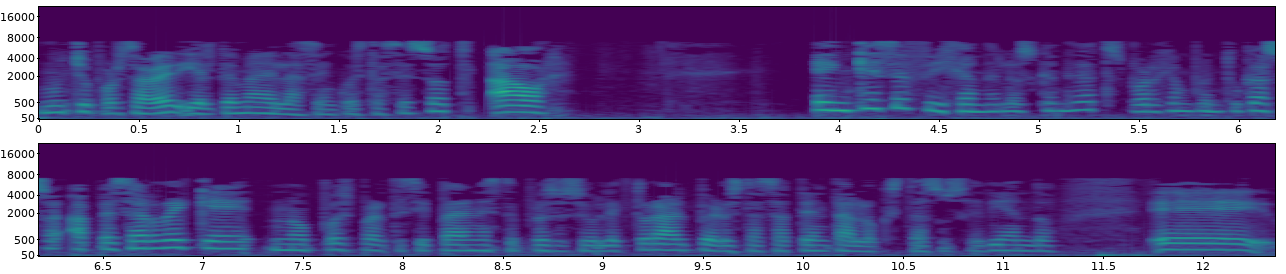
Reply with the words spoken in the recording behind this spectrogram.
mucho por saber y el tema de las encuestas es otro. Ahora, ¿en qué se fijan de los candidatos? Por ejemplo, en tu caso, a pesar de que no puedes participar en este proceso electoral, pero estás atenta a lo que está sucediendo, eh,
